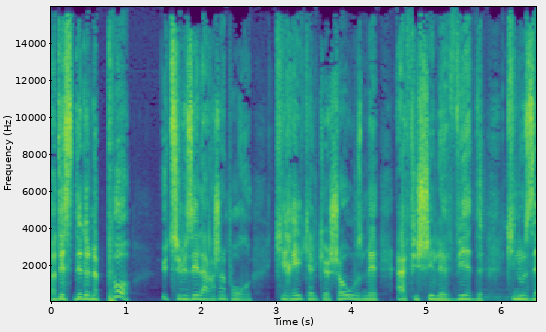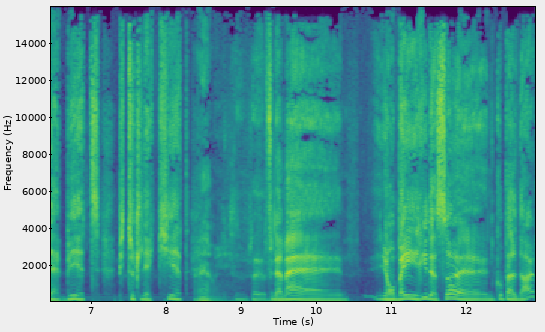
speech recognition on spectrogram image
a décidé de ne pas utiliser l'argent pour créer quelque chose, mais afficher le vide qui nous habite, puis tout le kit. Ça, Finalement, euh, ils ont bien ri de ça euh, une couple d'heures.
